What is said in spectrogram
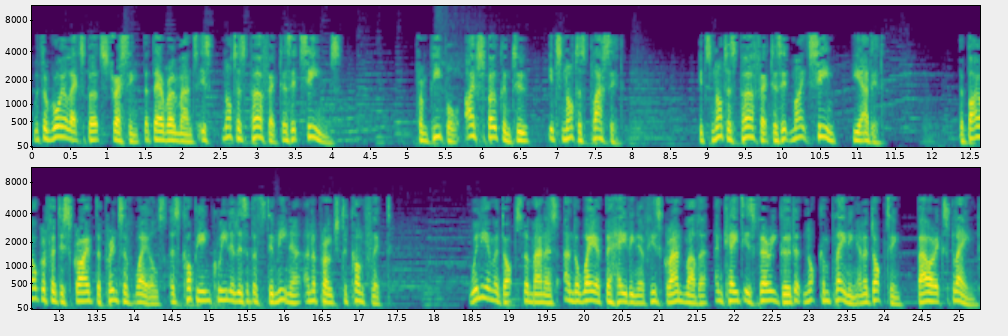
with the royal expert stressing that their romance is not as perfect as it seems. From people I've spoken to, it's not as placid. It's not as perfect as it might seem, he added. The biographer described the Prince of Wales as copying Queen Elizabeth's demeanour and approach to conflict. William adopts the manners and the way of behaving of his grandmother, and Kate is very good at not complaining and adopting, Bauer explained.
